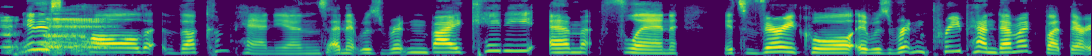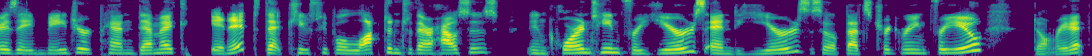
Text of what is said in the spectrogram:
It is oh. called the companions and it was written by katie m. Flynn it's very cool. It was written pre pandemic, but there is a major pandemic in it that keeps people locked into their houses in quarantine for years and years. So if that's triggering for you, don't read it.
